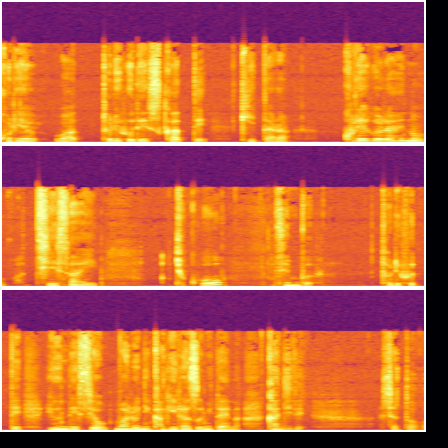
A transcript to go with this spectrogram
これはトリュフですかって聞いたらこれぐらいの小さいチョコを全部トリュフって言うんですよ。丸に限らずみたいな感じで。ちょっと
